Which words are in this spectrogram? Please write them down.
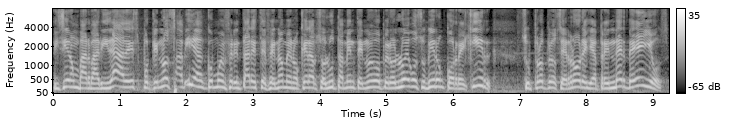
hicieron barbaridades porque no sabían cómo enfrentar este fenómeno que era absolutamente nuevo, pero luego subieron corregir sus propios errores y aprender de ellos.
